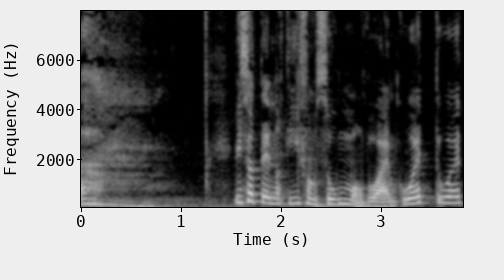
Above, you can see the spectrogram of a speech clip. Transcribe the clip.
ähm, wie so die Energie vom Sommer, die einem gut tut.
